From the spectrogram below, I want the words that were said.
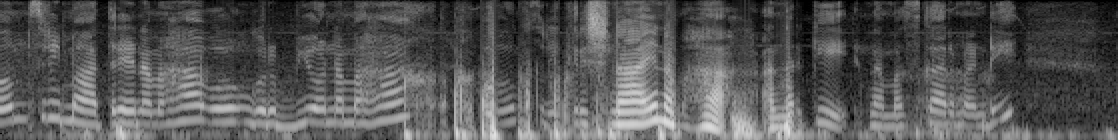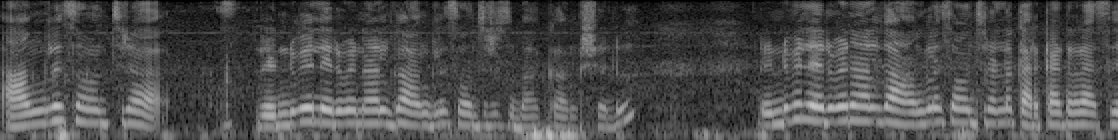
ఓం శ్రీ మాత్రే నమ ఓం గురుభ్యో నమ ఓం శ్రీకృష్ణాయ నమ. అందరికీ నమస్కారం అండి. ఆంగ్ల సంవత్సర రెండు వేల ఇరవై నాలుగు ఆంగ్ల సంవత్సర శుభాకాంక్షలు. రెండు వేల ఇరవై నాలుగు ఆంగ్ల సంవత్సరంలో కర్కాటక రాశి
